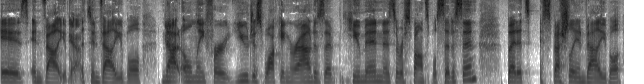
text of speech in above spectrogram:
is invaluable. Yeah. It's invaluable not only for you just walking around as a human, as a responsible citizen, but it's especially invaluable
